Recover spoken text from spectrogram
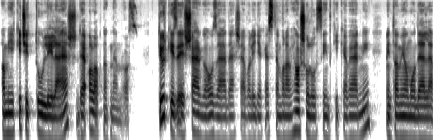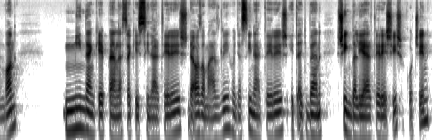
ami egy kicsit túl lilás, de alapnak nem rossz. Türkéz és sárga hozzáadásával igyekeztem valami hasonló szint kikeverni, mint ami a modellen van. Mindenképpen lesz egy kis színeltérés, de az a mázli, hogy a színeltérés itt egyben síkbeli eltérés is a kocsin,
